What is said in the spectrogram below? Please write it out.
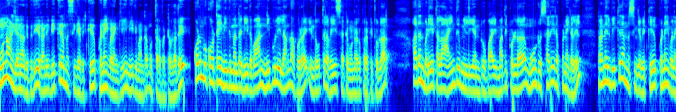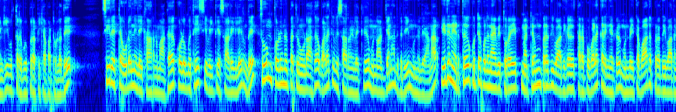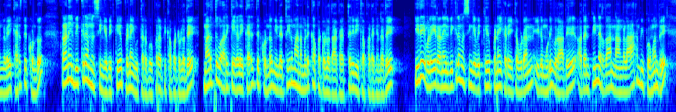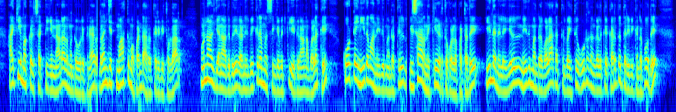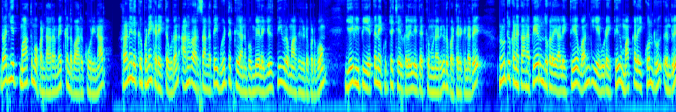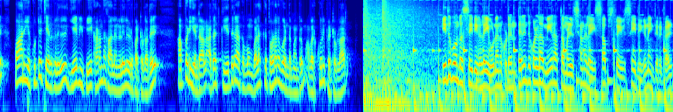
முன்னாள் ஜனாதிபதி ரணில் விக்ரமசிங்கவிற்கு பிணை வழங்கி நீதிமன்றம் உத்தரவிட்டுள்ளது. கொழும்பு கோட்டை நீதிமன்ற நீதிவான் நிபுலி லங்காபுர இந்த உத்தரவை சற்று முன்னர் பிறப்பித்துள்ளார். அதன்படி தலா ஐந்து மில்லியன் ரூபாய் மதிப்புள்ள மூன்று சரீர பிணைகளில் ரணில் விக்ரமசிங்கவிற்கு பிணை வழங்கி உத்தரவு பிறப்பிக்கப்பட்டுள்ளது. சீரற்ற உடல்நிலை காரணமாக கொழும்பு தேசிய வைத்தியசாலையிலிருந்து சூம் தொழில்நுட்பத்தினூடாக வழக்கு விசாரணைகளுக்கு முன்னாள் ஜனாதிபதி முன்னிலையானார். இதனையடுத்து குற்றப்புலனாய்வுத்துறை மற்றும் பிரதிவாதிகள் தரப்பு வழக்கறிஞர்கள் முன்வைத்த வாத பிரதிவாதங்களை கருத்தில் கொண்டு ரணில் விக்ரமசிங்கவிற்கு பிணை உத்தரவு பிறப்பிக்கப்பட்டுள்ளது. மருத்துவ அறிக்கைகளை கருத்தில் கொண்டும் இந்த தீர்மானம் எடுக்கப்பட்டுள்ளதாக தெரிவிக்கப்படுகின்றது. இதேவேளை ரணில் விக்ரமசிங்கவிற்கு பிணை கிடைத்தவுடன் இது முடிவுறாது. அதன் பின்னர் தான் நாங்கள் ஆரம்பிப்போம் என்று ஐக்கிய மக்கள் சக்தியின் நாடாளுமன்ற உறுப்பினர் ரஞ்சித் மாத்தும பண்டார தெரிவித்துள்ளார். முன்னாள் ஜனாதிபதி ரணில் விக்ரமசிங்கவிற்கு எதிரான வழக்கு கோட்டை நீதவான் நீதிமன்றத்தில் விசாரணைக்கு எடுத்துக் கொள்ளப்பட்டது. இந்த நிலையில் நீதிமன்ற வளாகத்தில் வைத்து ஊடகங்களுக்கு கருத்து தெரிவிக்கின்ற போது ரஞ்சித் மாத்தும பண்டார மேற்கண்டவாறு கூறினார். ரணிலுக்கு பிணை கிடைத்தவுடன் அனுர் அரசாங்கத்தை வீட்டிற்கு அனுப்பும் வேலையில் தீவிரமாக ஈடுபடுவோம். ஏவிபி எத்தனை குற்றச்செயல்களில் இதற்கு முன்னர் ஈடுபட்டிருக்கின்றது? நூற்றுக்கணக்கான பேருந்துகளை அழைத்து வங்கியை உடைத்து மக்களை கொன்று என்று பாரிய குற்றச்செயல்களில் ஏவிபி கடந்த காலங்களில் ஈடுபட்டுள்ளது. அப்படியென்றால் அதற்கு எதிராகவும் வழக்கு தொடர வேண்டும் என்றும் அவர் குறிப்பிட்டுள்ளார். இதுபோன்ற செய்திகளை உடனுக்குடன் தெரிந்து கொள்ள மீரா தமிழ் சேனலை சப்ஸ்கிரைப் செய்து இணைந்தீர்கள்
